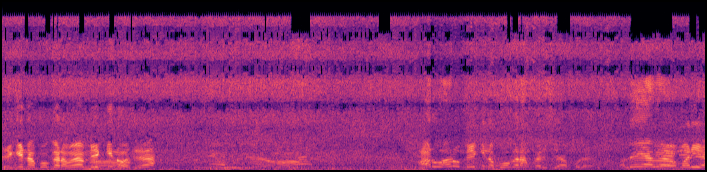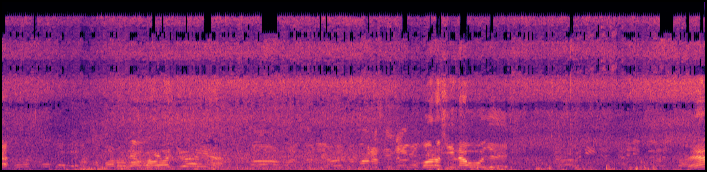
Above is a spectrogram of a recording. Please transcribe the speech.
મેગીના પ્રોગ્રામ હવે મેગીનો છે. હારું સારું મેગીનો પ્રોગ્રામ કરીશું આપણે. ભલે હવે અમારી અમારો આવવા જોઈએ અહીંયા. અમારો સીન આવવો જોઈએ. હે?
